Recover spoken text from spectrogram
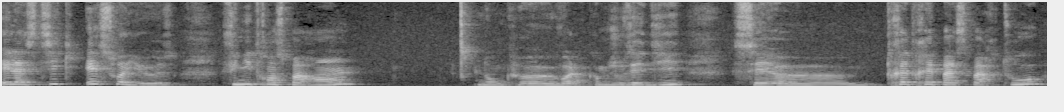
élastiques et soyeuses. Fini transparent. Donc euh, voilà, comme je vous ai dit, c'est euh, très très passe-partout.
